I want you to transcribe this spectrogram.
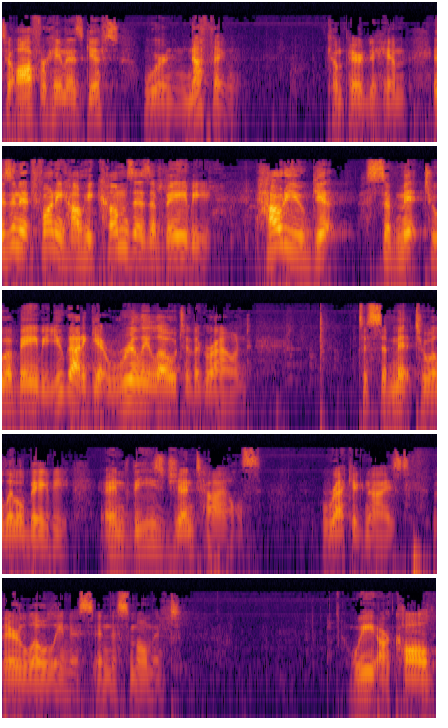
to offer him as gifts, were nothing compared to him. Isn't it funny how he comes as a baby? How do you get submit to a baby? You got to get really low to the ground to submit to a little baby. And these Gentiles recognized their lowliness in this moment. We are called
